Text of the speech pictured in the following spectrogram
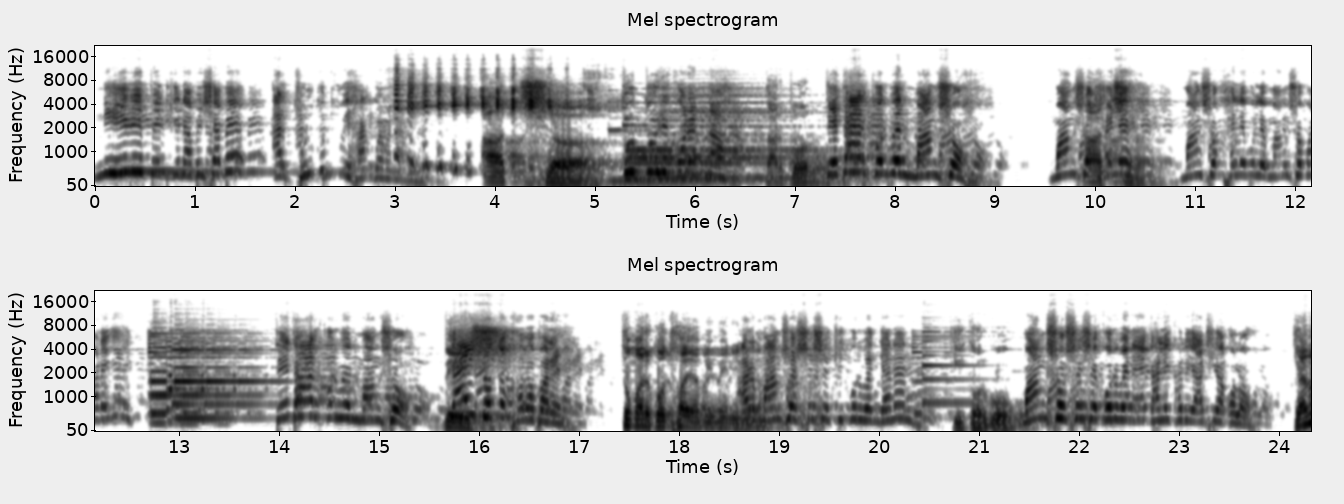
নিহিরি পেট কিনা হিসাবে আর ঝুলকুত করে হাঁকবে না। আচ্ছা। দুধ দুহি করেন না। তারপর? তেতার করবেন মাংস। মাংস খাইলে আচ্ছা। মাংস খাইলে বলে মাংস বাড়ে গে। তেতার করবেন মাংস। যাই যত খাওয়া পারে। তোমার কথায় আমি মেনে আর মাংস শেষে কি করবেন জানেন? কি করব? মাংস শেষে করবেন এক হালি করে আঠিয়া কলো কেন?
